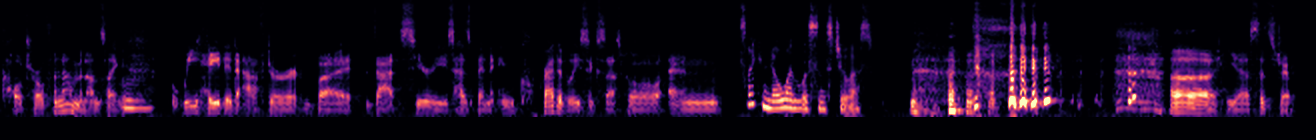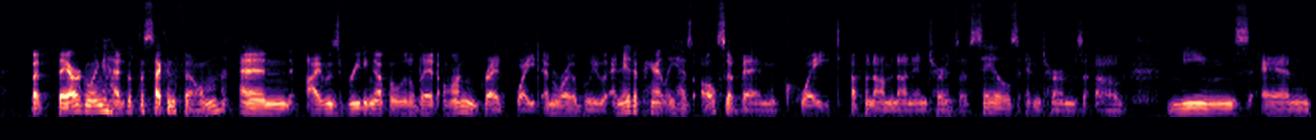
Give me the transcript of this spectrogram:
cultural phenomenons like Mm. we hated after but that series has been incredibly successful and It's like no one listens to us. uh yes that's true but they are going ahead with the second film and i was reading up a little bit on red white and royal blue and it apparently has also been quite a phenomenon in terms of sales in terms of memes and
